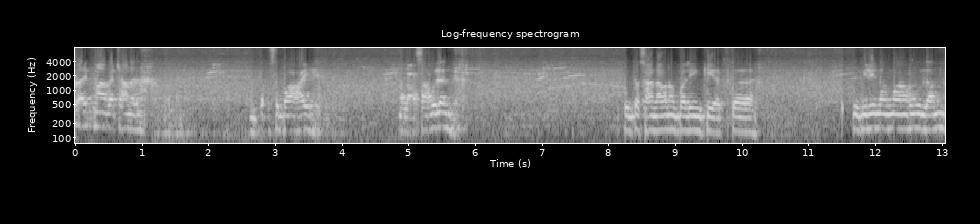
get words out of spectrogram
Right mga ka-channel. Punta ko sa bahay. Malakas ang ulan. Punta sana ako ng balingki at uh, bibili ng mga ulam.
